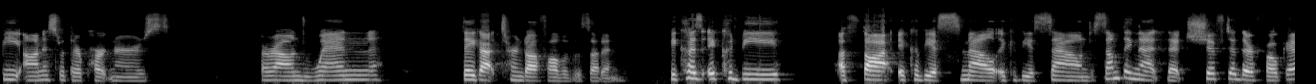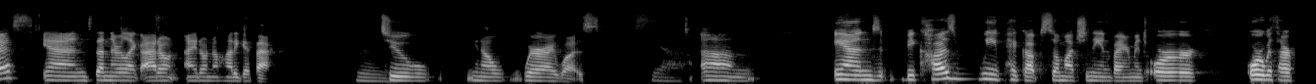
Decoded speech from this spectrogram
be honest with their partners around when they got turned off all of a sudden. Because it could be a thought it could be a smell it could be a sound something that that shifted their focus and then they're like i don't i don't know how to get back hmm. to you know where i was. Yeah. Um and because we pick up so much in the environment or or with our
